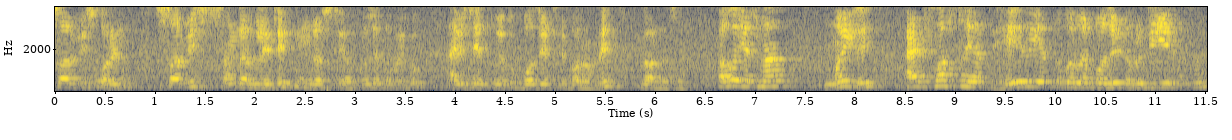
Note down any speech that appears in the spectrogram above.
सर्भिस ओरिएन्ट सर्भिससँग रिलेटेड इन्डस्ट्रीहरूको चाहिँ तपाईँको हामी चाहिँ तपाईँको बजेट चाहिँ बनाउने गर्दछौँ। अब यसमा मैले एट फर्स्ट यहाँ धेरै यहाँ बजेटहरू दिएका छन्।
